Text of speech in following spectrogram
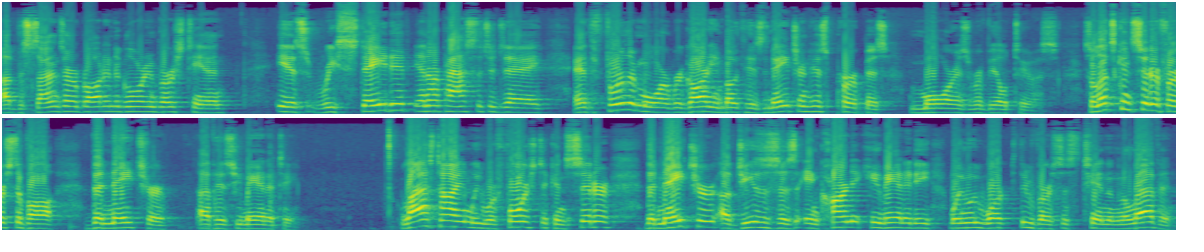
of the sons that are brought into glory in verse 10. is restated in our passage today, and furthermore, regarding both his nature and his purpose, more is revealed to us. So let's consider, first of all, the nature of his humanity. Last time we were forced to consider the nature of Jesus' incarnate humanity when we worked through verses 10 and 11.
